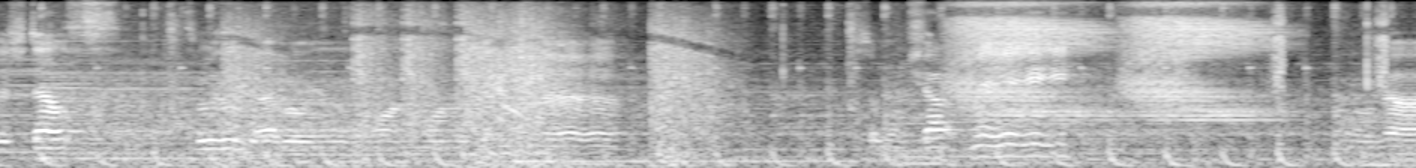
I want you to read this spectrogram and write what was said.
The stealth through the level. Shot me. Oh no.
